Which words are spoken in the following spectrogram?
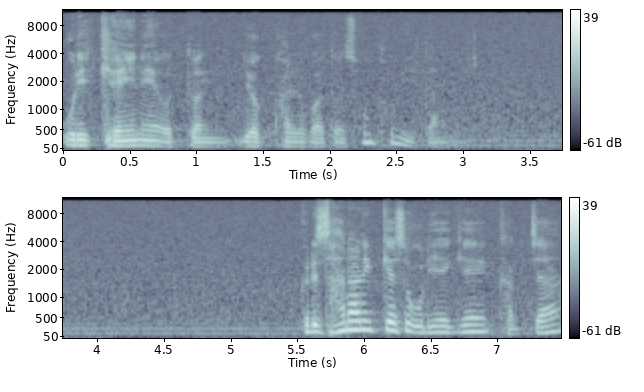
우리 개인의 어떤 역할과 어떤 손품이 있다는 거죠. 그래서 하나님께서 우리에게 각자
